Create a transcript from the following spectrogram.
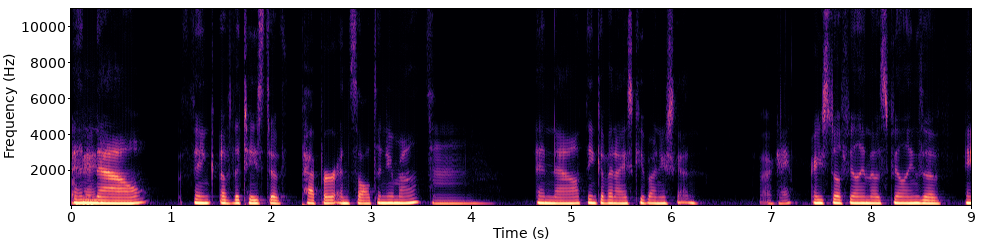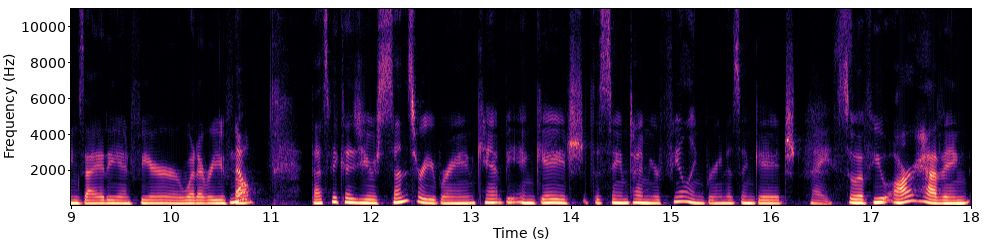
Okay. And now think of the taste of pepper and salt in your mouth. Mm. And now think of an ice cube on your skin. Okay. Are you still feeling those feelings of anxiety and fear or whatever you felt? That's because your sensory brain can't be engaged at the same time your feeling brain is engaged. Nice. So if you are having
